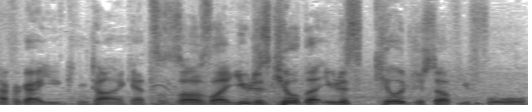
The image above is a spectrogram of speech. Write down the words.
I forgot you can time cancel. So I was like, you just killed that. You just killed yourself, you fool.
